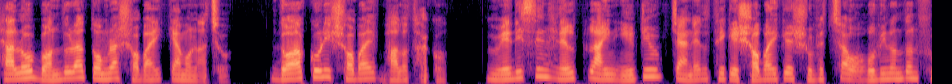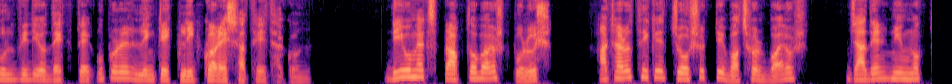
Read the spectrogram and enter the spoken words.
হ্যালো বন্ধুরা, তোমরা সবাই কেমন আছো? দোয়া করি সবাই ভালো থাকো। মেডিসিন হেল্পলাইন ইউটিউব চ্যানেল থেকে সবাইকে শুভেচ্ছা ও অভিনন্দন। ফুল ভিডিও দেখতে উপরের লিঙ্কে ক্লিক করে সাথেই থাকুন। ডিউম্যাক্স প্রাপ্তবয়স্ক পুরুষ, আঠারো থেকে চৌষট্টি বছর বয়স, যাদের নিম্নোক্ত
